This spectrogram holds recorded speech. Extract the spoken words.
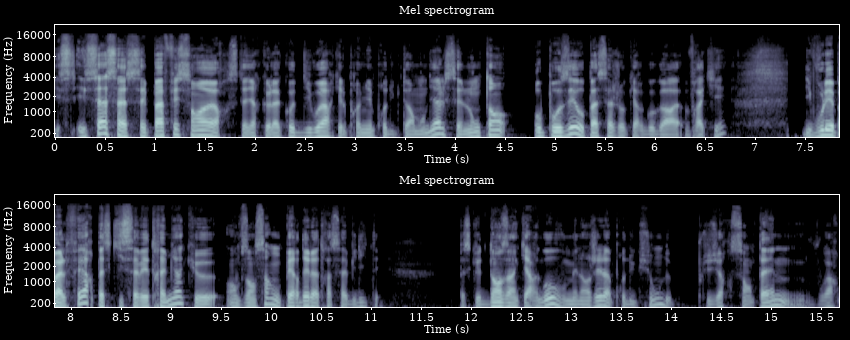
Et, ça, ça s'est pas fait sans heurts. C'est-à-dire que la Côte d'Ivoire, qui est le premier producteur mondial, s'est longtemps opposé au passage au cargo vraquier. Il voulait pas le faire parce qu'il savait très bien qu'en faisant ça, on perdait la traçabilité. Parce que dans un cargo, vous mélangez la production de plusieurs centaines, voire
